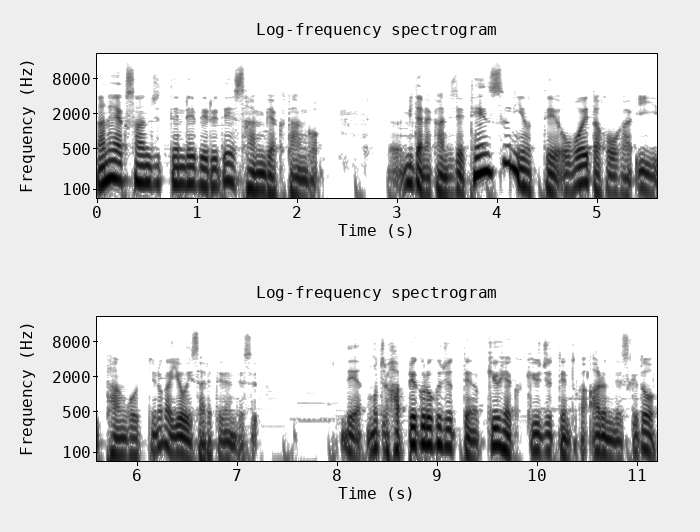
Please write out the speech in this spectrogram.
730点レベルで300単語、みたいな感じで点数によって覚えた方がいい単語っていうのが用意されてるんです。で、もちろん860点とか990点とかあるんですけど、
